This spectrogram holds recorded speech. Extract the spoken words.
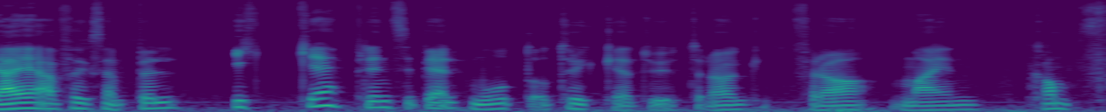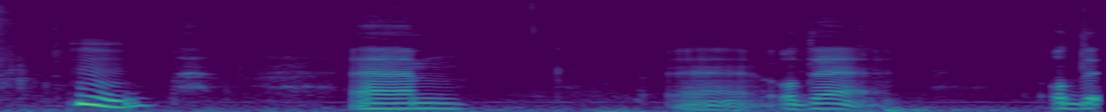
Jeg er f.eks ikke prinsipielt mot å trykke et utdrag fra Mein Kampf. Mm. Um, uh, og det og de,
